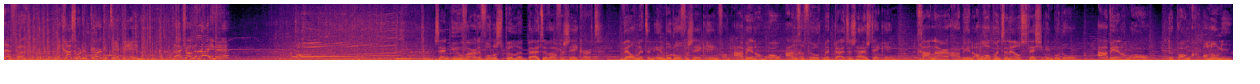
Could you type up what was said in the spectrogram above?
even. Ik ga zo de kurkentrekker in. Blijf aan de lijn, hè. Zijn uw waardevolle spullen buiten wel verzekerd? Wel met een inboedelverzekering van ABN AMRO aangevuld met buitenshuisdekking. Ga naar abnamro.nl slash inboedel. ABN AMRO, de bank anno nu.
